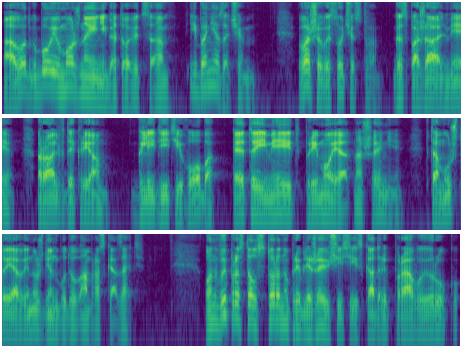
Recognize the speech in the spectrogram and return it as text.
«А вот к бою можно и не готовиться, ибо незачем. Ваше Высочество, госпожа Альмея, Ральф де Криам, глядите в оба, это имеет прямое отношение к тому, что я вынужден буду вам рассказать». Он выпростал в сторону приближающейся эскадры правую руку.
